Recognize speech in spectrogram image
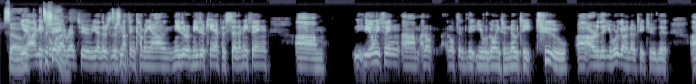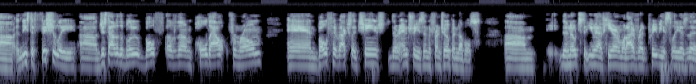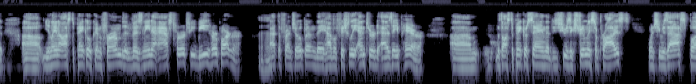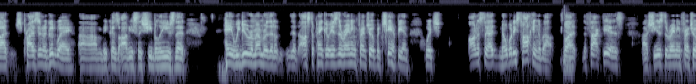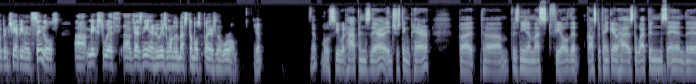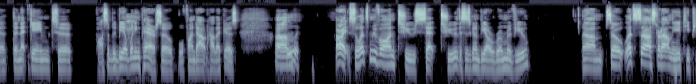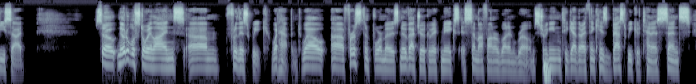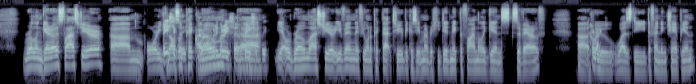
So yeah, I mean, it's a shame. what I read too, yeah, there's It's there's nothing coming out, and neither neither camp has said anything. Um, the, the only thing um, I don't I don't think that you were going to notate to, uh, or that you were going to notate to that. Uh, at least officially, uh, just out of the blue, both of them pulled out from Rome, and both have actually changed their entries in the French Open doubles. Um, the notes that you have here and what I've read previously is that uh, Jelena Ostapenko confirmed that Vesnina asked her to be her partner Mhm. at the French Open. They have officially entered as a pair. Um, with Ostapenko saying that she was extremely surprised when she was asked, but surprised in a good way um, because obviously she believes that. Hey, we do remember that that Ostapenko is the reigning French Open champion, which honestly I, nobody's talking about. But the fact is, uh, she is the reigning French Open champion in singles, uh, mixed with uh, Vesnina, who is one of the best doubles players in the world. Yep. Yep. We'll see what happens there. Interesting pair. But um, Vesnina must feel that Ostapenko has the weapons and the, the net game to possibly be a winning pair. So we'll find out how that goes. Um, Absolutely. all right. So let's move on to set two. This is going to be our Rome review. Um, so let's uh, start out on the ATP side. So notable storylines um, for this week. What happened? Well, uh, first and foremost, Novak Djokovic makes a semifinal run in Rome, stringing together, I think, his best week of tennis since Roland Garros last year. Um, or you could also pick Rome. I would agree so, uh, basically. yeah, or Rome last year, even if you want to pick that too, because you remember he did make the final against Zverev, uh, who was the defending champion.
